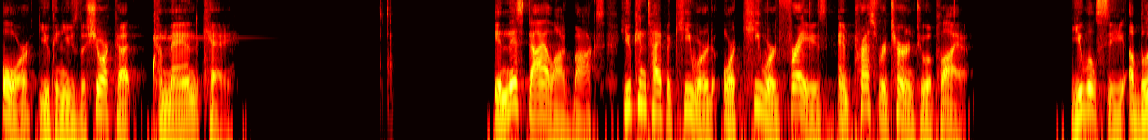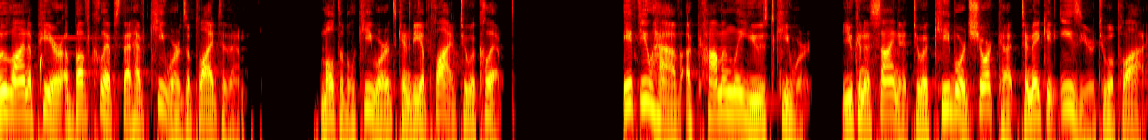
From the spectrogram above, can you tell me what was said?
Or you can use the shortcut Command K. In this dialog box, you can type a keyword or keyword phrase and press return to apply it. You will see a blue line appear above clips that have keywords applied to them. Multiple keywords can be applied to a clip. If you have a commonly used keyword, you can assign it to a keyboard shortcut to make it easier to apply.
